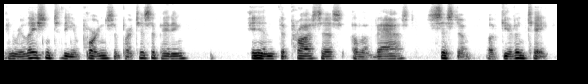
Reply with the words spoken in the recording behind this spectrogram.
in relation to the importance of participating in the process of a vast system of give and take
